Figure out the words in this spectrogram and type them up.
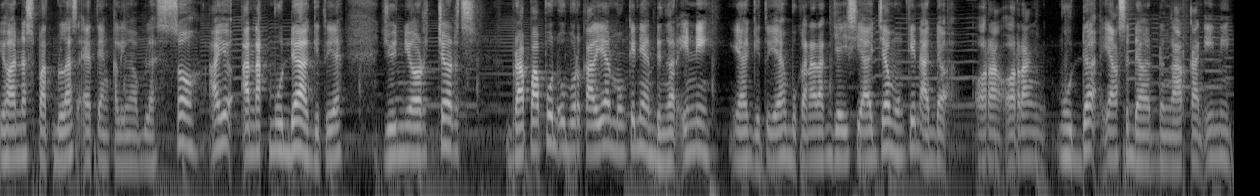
Yohanes 14 ayat yang ke-15 so ayo anak muda gitu ya. Junior church berapapun umur kalian mungkin yang dengar ini ya gitu ya bukan anak JC aja mungkin ada orang-orang muda yang sedang dengarkan ini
